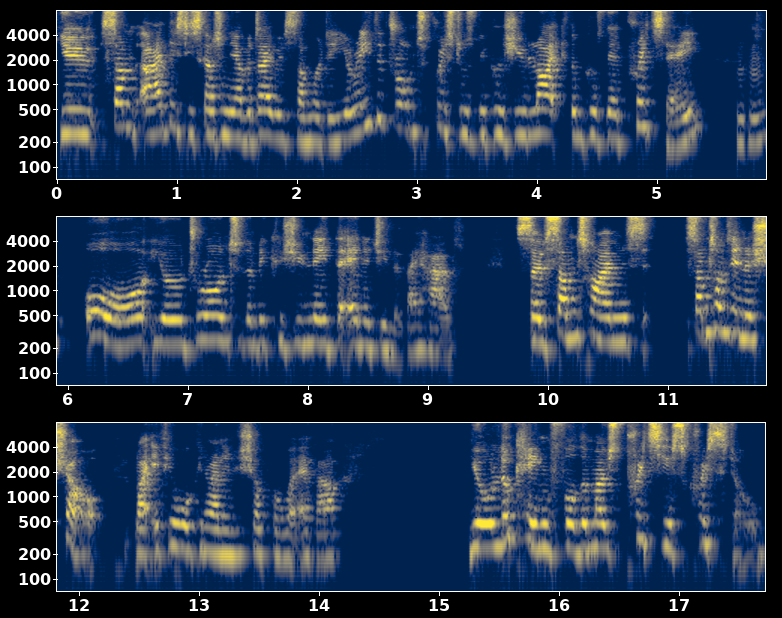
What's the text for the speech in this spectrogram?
You some I had this discussion the other day with somebody. You're either drawn to crystals because you like them because they're pretty, mm-hmm. or you're drawn to them because you need the energy that they have. So sometimes, sometimes in a shop, like if you're walking around in a shop or whatever, you're looking for the most prettiest crystal.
